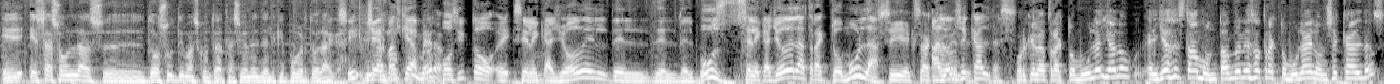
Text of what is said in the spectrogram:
Eh, esas son las eh, dos últimas contrataciones del equipo verdolaga. Sí, Sherman, que a propósito eh, se le cayó del, del, del, del bus, se le cayó de la tractomula. Sí, exactamente. Al Once Caldas. Porque la tractomula ya lo. Él ya se estaba montando en esa tractomula del Once Caldas.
